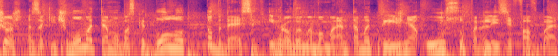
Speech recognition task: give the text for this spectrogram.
Що ж, закінчимо ми тему баскетболу топ-10 ігровими моментами тижня у суперлізі Фавбет.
